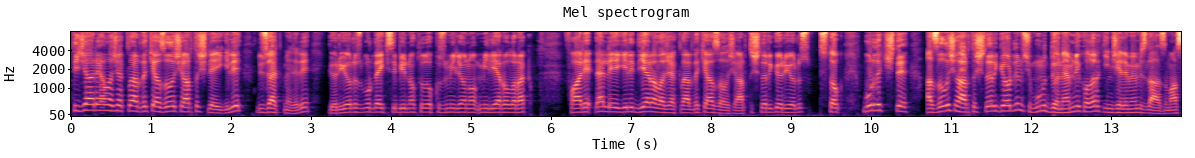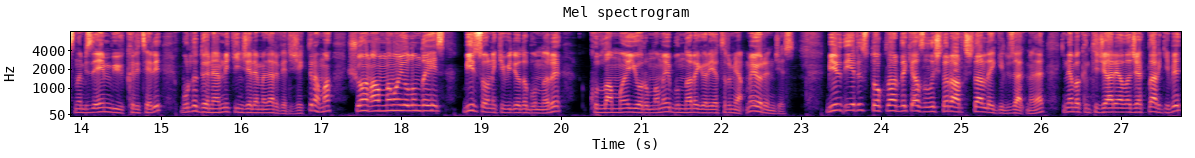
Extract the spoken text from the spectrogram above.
Ticari alacaklardaki azalış artışla ilgili düzeltmeleri görüyoruz. Burada eksi 1.9 milyon milyar olarak faaliyetlerle ilgili diğer alacaklardaki azalış artışları görüyoruz. Stok buradaki işte azalış artışları gördüğümüz için bunu dönemlik olarak incelememiz lazım. Aslında bize en büyük kriteri burada dönemlik incelemeler verecektir ama şu an anlama yolundayız. Bir sonraki videoda bunları kullanmayı, yorumlamayı, bunlara göre yatırım yapmayı öğreneceğiz. Bir diğeri stoklardaki azalışları artışlarla ilgili düzeltmeler. Yine bakın ticari alacaklar gibi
